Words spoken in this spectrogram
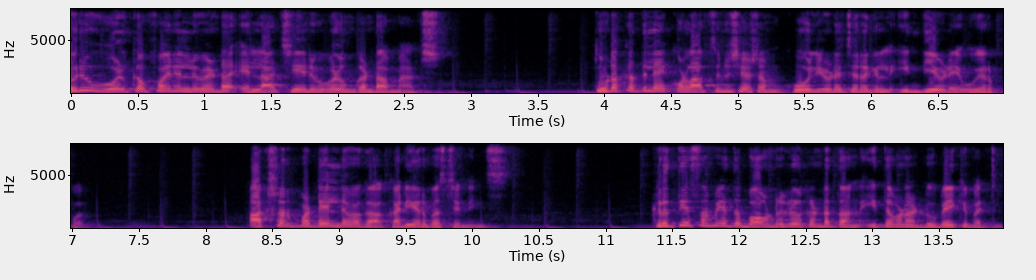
ഒരു വേൾഡ് കപ്പ് ഫൈനലിന് വേണ്ട എല്ലാ ചേരുവകളും കണ്ട മാച്ച് തുടക്കത്തിലെ കൊളാപ്സിനു ശേഷം കോഹ്ലിയുടെ ചിറകിൽ ഇന്ത്യയുടെ ഉയർപ്പ്. അക്ഷർ പട്ടേലിന്റെ വക കരിയർ ബെസ്റ്റ് ഇന്നിംഗ്സ് കൃത്യസമയത്ത് ബൗണ്ടറികൾ കണ്ടെത്താൻ ഇത്തവണ ഡുബൈക്ക് പറ്റി.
